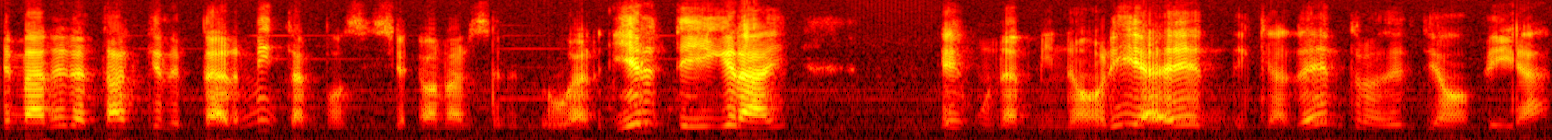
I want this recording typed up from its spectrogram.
de manera tal que le permitan posicionarse en el lugar. Y el Tigray es una minoría étnica dentro de Etiopía,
